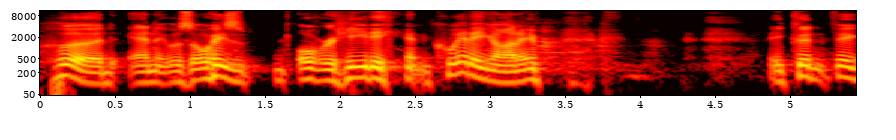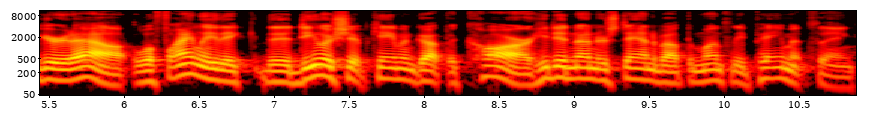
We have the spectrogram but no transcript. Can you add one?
hood, and it was always overheating and quitting on him. he couldn't figure it out. Well, finally, they, the dealership came and got the car. He didn't understand about the monthly payment thing.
